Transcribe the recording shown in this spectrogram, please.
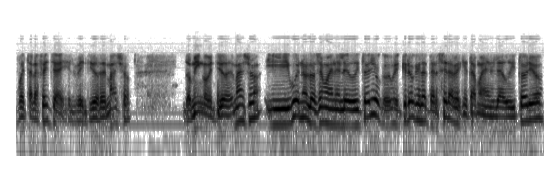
puesta la fecha, es el 22 de mayo, domingo 22 de mayo, y bueno, lo hacemos en el auditorio, creo que es la tercera vez que estamos en el auditorio,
